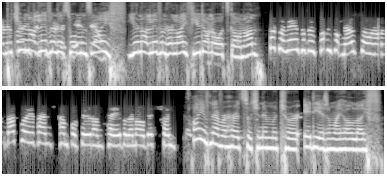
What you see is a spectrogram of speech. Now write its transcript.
And But you're not living this woman's down. life. You're not living her life. You don't know what's going on. That's what I mean. So there's probably something else going on. That's why apparently she can't put food on the table and all this shit. I have never heard such an immature idiot in my whole life.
